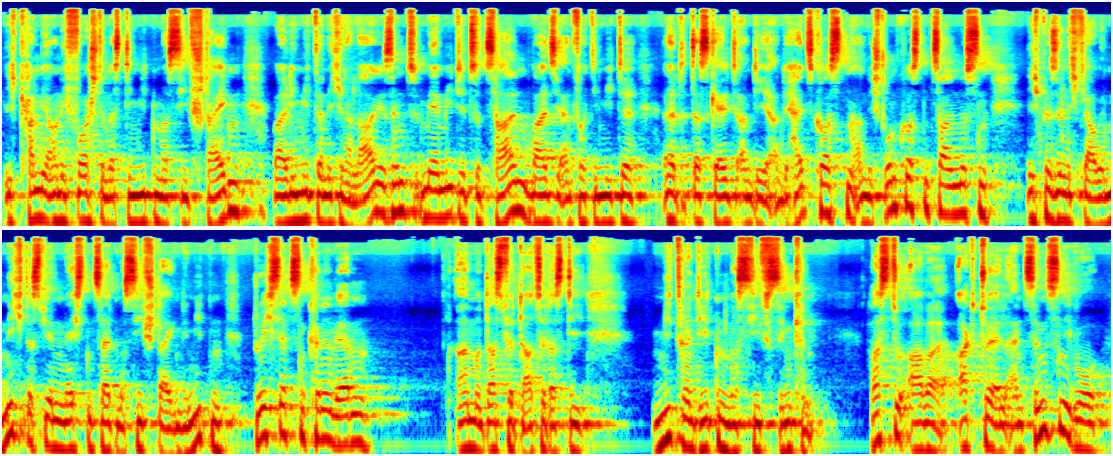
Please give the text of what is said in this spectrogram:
Ich kann mir auch nicht vorstellen, dass die Mieten massiv steigen, weil die Mieter nicht in der Lage sind, mehr Miete zu zahlen, weil sie einfach die Miete, äh, das Geld an die, an die Heizkosten, an die Stromkosten zahlen müssen. Ich persönlich glaube nicht, dass wir in der nächsten Zeit massiv steigende Mieten durchsetzen können werden. Ähm, und das führt dazu, dass die Mietrenditen massiv sinken. Hast du aber aktuell ein Zinsniveau,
